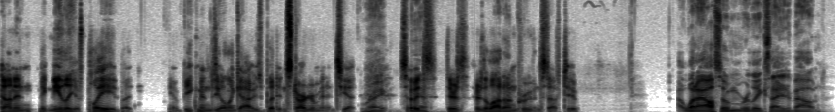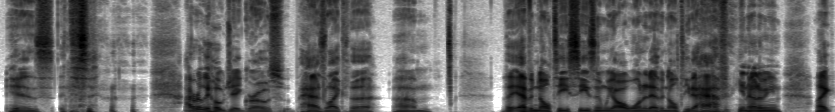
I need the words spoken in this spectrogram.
Dunn and McNeely have played, but you know, Beekman's the only guy who's put in starter minutes yet. Right. So Yeah. it's there's there's a lot of unproven stuff too. what I also am really excited about is I really hope Jake Groves has like the um the Evan Nolte season we all wanted Evan Nolte to have. You know what I mean? Like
